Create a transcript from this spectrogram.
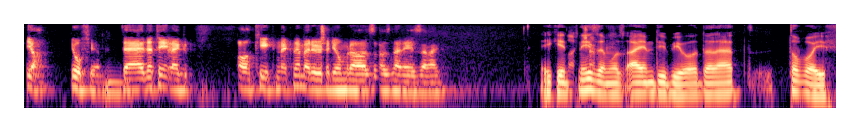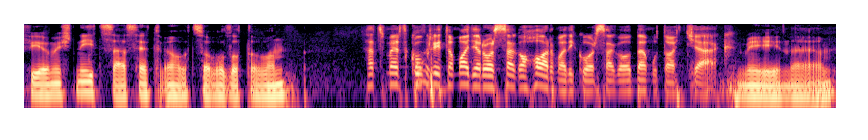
ja, jó film. De, de tényleg, akiknek nem erős a gyomra, az, az ne nézze meg. Egyébként Na csak. nézem az IMDb oldalát, tavalyi film, és 476 szavazata van. Hát mert konkrétan Magyarország a harmadik ország, ahol bemutatják. Mi nem.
